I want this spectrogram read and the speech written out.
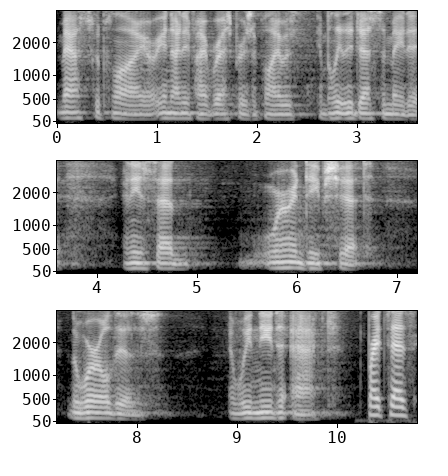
mask supply or N95 respirator supply was completely decimated. And he said, We're in deep shit. The world is. And we need to act. Bright says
